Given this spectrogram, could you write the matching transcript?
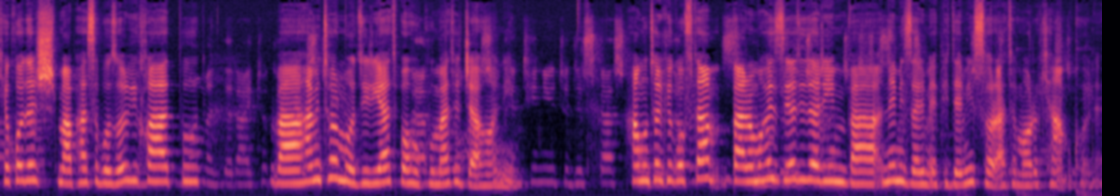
که خودش مبحث بزرگی خواهد بود و همینطور مدیریت با حکومت جهانی. همونطور که گفتم برنامه های زیادی داریم و نمی‌ذاریم اپیدمی سرعت ما رو کم کنه.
